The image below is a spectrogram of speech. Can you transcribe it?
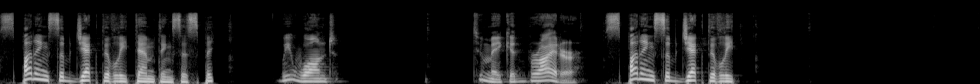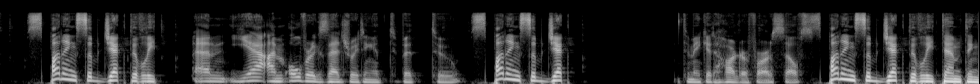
Spotting subjectively tempting suspicion. we want to make it brighter. Spotting subjectively. Spotting subjectively. And yeah, I'm over exaggerating it a bit to, Spotting subject. to make it harder for ourselves. Spotting subjectively tempting.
